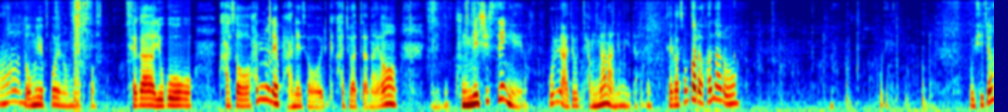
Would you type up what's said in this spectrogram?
아, 너무 예뻐요. 너무 예뻐. 제가 요거 가서 한눈에 반해서 이렇게 가져왔잖아요. 국내 실생이에요. 뿌리 아주 장난 아닙니다. 제가 손가락 하나로 뿌리 보시죠?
